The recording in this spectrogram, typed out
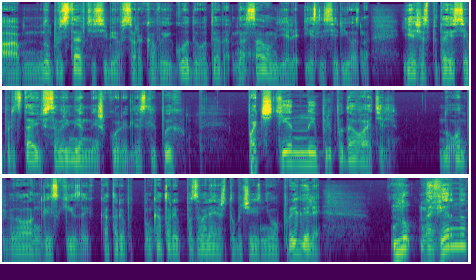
А, ну, представьте себе в 40-е годы вот это, на самом деле, если серьезно. Я сейчас пытаюсь себе представить в современной школе для слепых почтенный преподаватель, ну, он преподавал английский язык, который, который позволяет, чтобы через него прыгали, ну, наверное,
